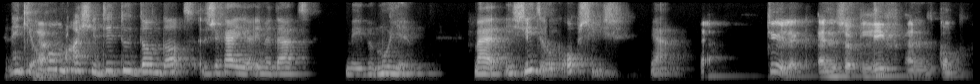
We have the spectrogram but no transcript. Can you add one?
Dan denk je, Ja. oh, maar als je dit doet, dan dat. Dus dan ga je er inderdaad mee bemoeien. Maar je ziet ook opties. Ja, Tuurlijk, en het is ook lief. En het komt, kom-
